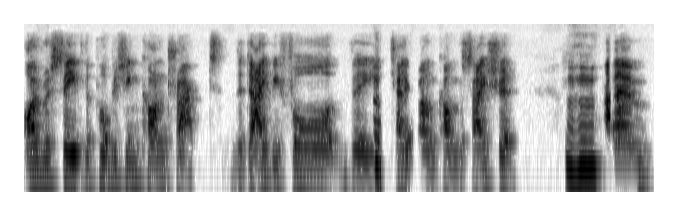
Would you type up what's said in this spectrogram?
I received the publishing contract the day before the hmm. telephone conversation. Mm-hmm. Um,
